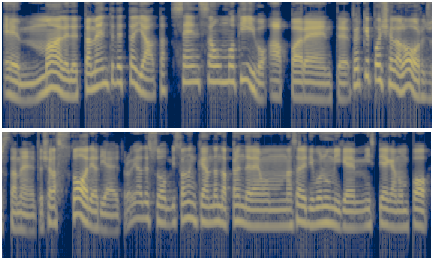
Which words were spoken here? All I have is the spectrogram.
è maledettamente dettagliata senza un motivo apparente. Perché poi c'è la lore, giustamente, c'è la storia dietro. Io adesso mi sto anche andando a prendere una serie di volumi che mi spiegano un po'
